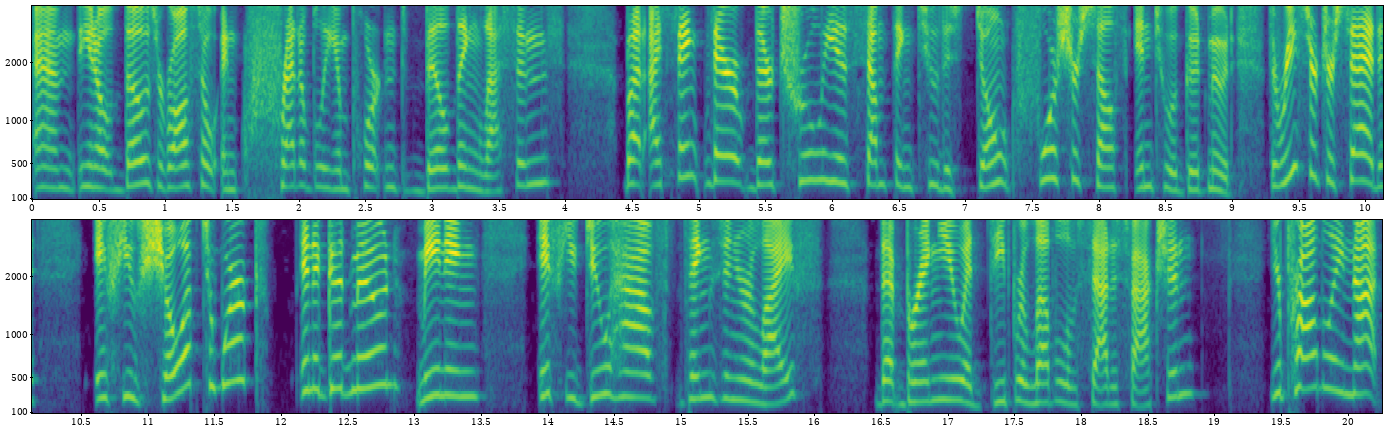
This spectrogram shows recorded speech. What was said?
And, you know, those are also incredibly important building lessons. But I think there there truly is something to this. Don't force yourself into a good mood. The researcher said if you show up to work in a good mood, meaning if you do have things in your life that bring you a deeper level of satisfaction, you're probably not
